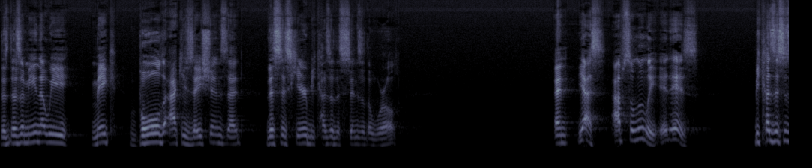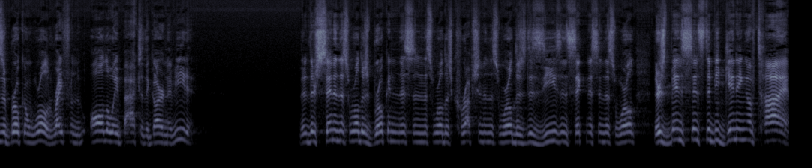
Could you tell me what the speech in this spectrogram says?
Does, does it mean that we make bold accusations that this is here because of the sins of the world? And yes, absolutely, it is because this is a broken world right from the, all the way back to the Garden of Eden. There, there's sin in this world, there's brokenness in this world, there's corruption in this world, there's disease and sickness in this world. There's been since the beginning of time.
